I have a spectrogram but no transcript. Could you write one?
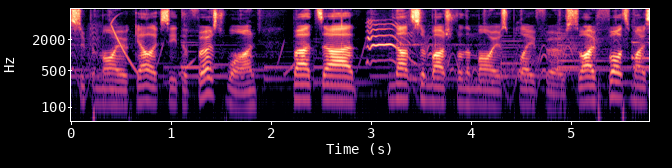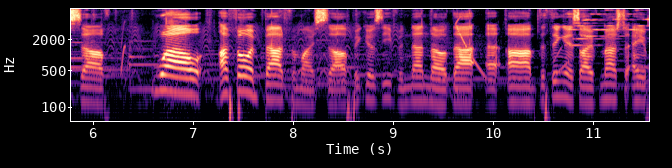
Super Mario Galaxy, the first one, but uh, not so much for the Mario's playthrough. So I thought to myself, well, I felt bad for myself because even then though that uh, um, the thing is I've managed to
